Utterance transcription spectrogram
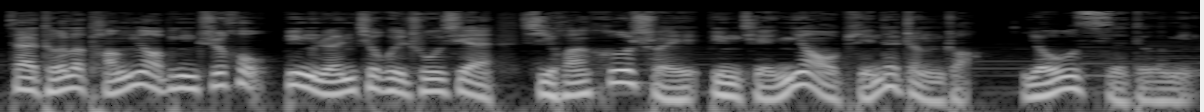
在得了糖尿病之后，病人就会出现喜欢喝水并且尿频的症状，由此得名。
